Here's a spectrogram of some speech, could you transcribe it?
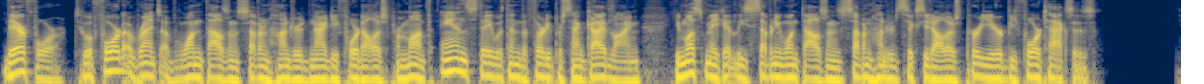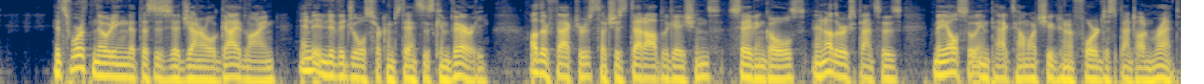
Therefore, to afford a rent of $1,794 per month and stay within the 30% guideline, you must make at least $71,760 per year before taxes. It's worth noting that this is a general guideline, and individual circumstances can vary. Other factors such as debt obligations, saving goals, and other expenses may also impact how much you can afford to spend on rent.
